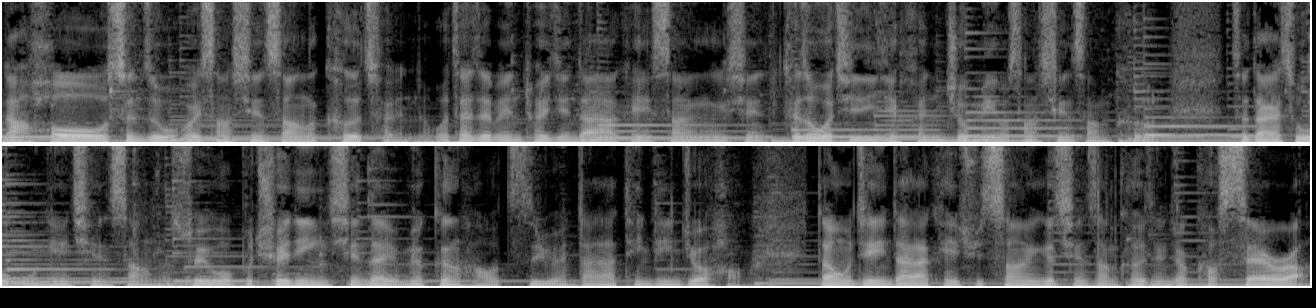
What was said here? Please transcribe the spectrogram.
然后甚至我会上线上的课程，我在这边推荐大家可以上线，可是我其实已经很久没有上线上课，这大概是我五年前上的，所以我不确定现在有没有更好的资源，大家听听就好。但我建议大家可以去上一个线上课程，叫 Coursera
